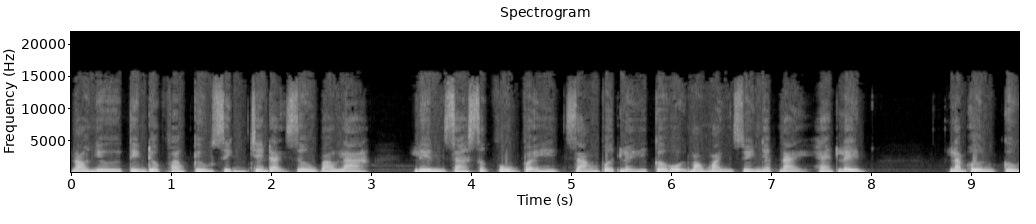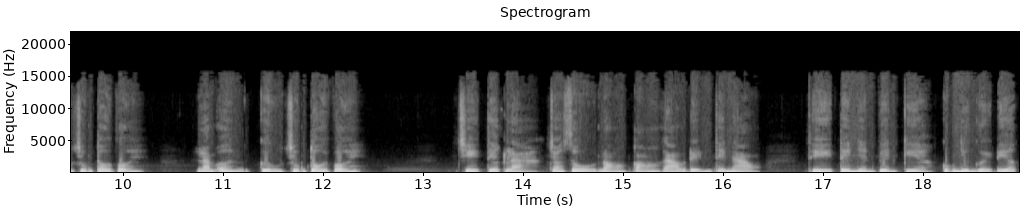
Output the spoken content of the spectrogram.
Nó như tìm được phao cứu sinh trên đại dương bao la, liền ra sức vùng vẫy, dáng vớt lấy cơ hội mong manh duy nhất này hét lên. Làm ơn cứu chúng tôi với, làm ơn cứu chúng tôi với. Chỉ tiếc là cho dù nó có gào đến thế nào, thì tên nhân viên kia cũng như người điếc,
